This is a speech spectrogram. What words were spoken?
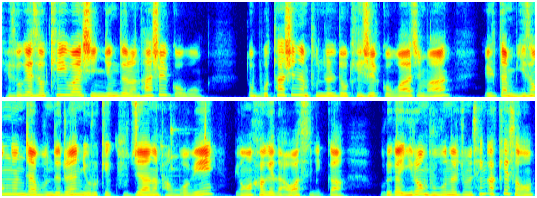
계속해서 KYC 인증들은 하실 거고 또 못 하시는 분들도 계실 거고 하지만 일단 미성년자분들은 이렇게 구제하는 방법이 명확하게 나왔으니까 우리가 이런 부분을 좀 생각해서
